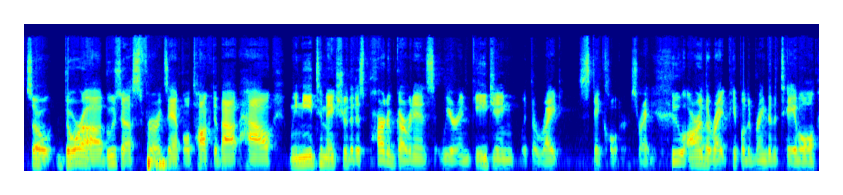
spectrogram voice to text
So Dora Bujas, for example, talked about how we need to make sure that as part of governance, we are engaging with the right stakeholders, right? Who are the right people to bring to the table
